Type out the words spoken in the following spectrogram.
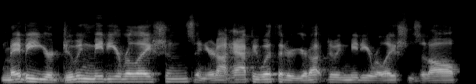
maybe you're doing media relations and you're not happy with it or you're not doing media relations at all,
